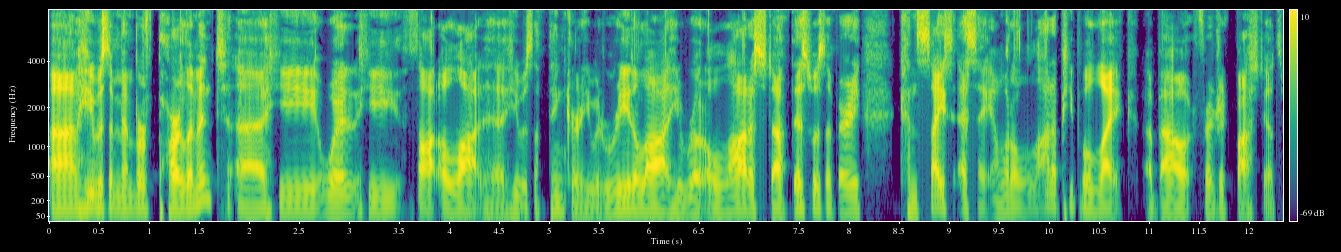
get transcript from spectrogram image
Uh, he was a member of Parliament. Uh, he would he thought a lot. Uh, he was a thinker. He would read a lot. He wrote a lot of stuff. This was a very concise essay, and what a lot of people like about Frederick Bastiat's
